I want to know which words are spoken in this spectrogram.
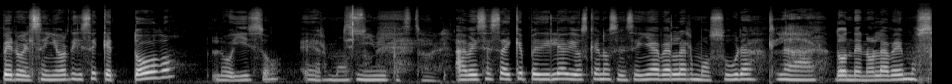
Pero el Señor dice que todo lo hizo hermoso. Sí, mi pastor. A veces hay que pedirle a Dios que nos enseñe a ver la hermosura. Claro. Donde no la vemos.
